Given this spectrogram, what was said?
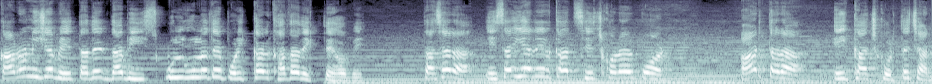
কারণ হিসাবে তাদের দাবি স্কুলগুলোতে পরীক্ষার খাতা দেখতে হবে। তাছাড়া এসআইআরের কাজ শেষ করার পর আর তারা এই কাজ করতে চান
